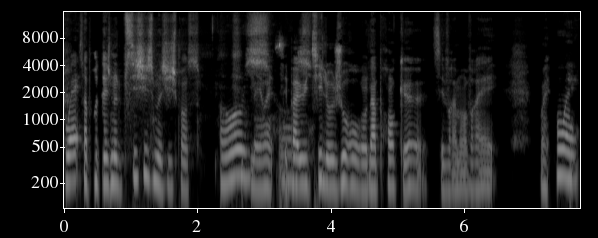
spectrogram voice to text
ouais. Ça protège notre psychisme aussi, je pense. Oh oui. Mais ouais, c'est oh pas utile au jour où on apprend que c'est vraiment vrai. Ouais. Ouais.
